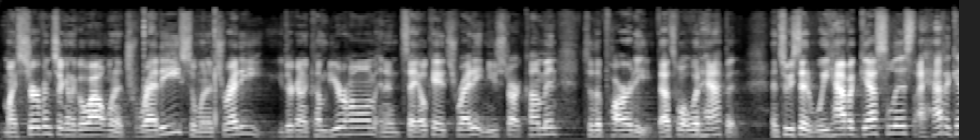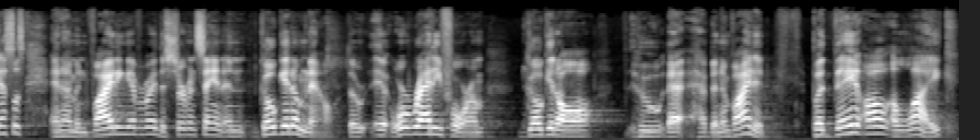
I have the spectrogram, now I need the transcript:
my servants are going to go out when it's ready. So when it's ready, they're going to come to your home and say, Okay, it's ready. And you start coming to the party. That's what would happen. And so he said, We have a guest list. I had a guest list, and I'm inviting everybody. The servant's saying, And go get them now. The, it, we're ready for them. Go get all who that have been invited. But they all alike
